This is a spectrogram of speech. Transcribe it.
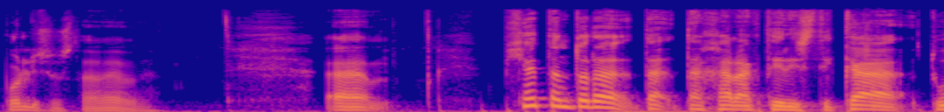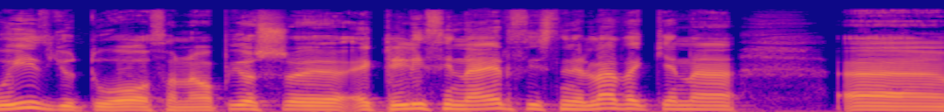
Πολύ σωστά βέβαια. Ε, ποια ήταν τώρα τα, τα, χαρακτηριστικά του ίδιου του Όθωνα, ο οποίος ε, εκλήθη να έρθει στην Ελλάδα και να ε,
